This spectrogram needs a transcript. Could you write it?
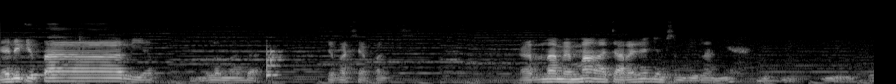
Jadi kita lihat belum ada siapa-siapa. Karena memang acaranya jam 9 ya. Gitu.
